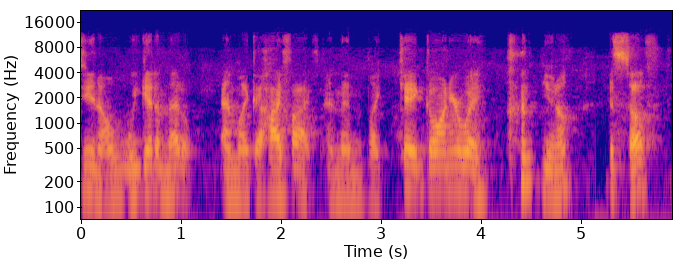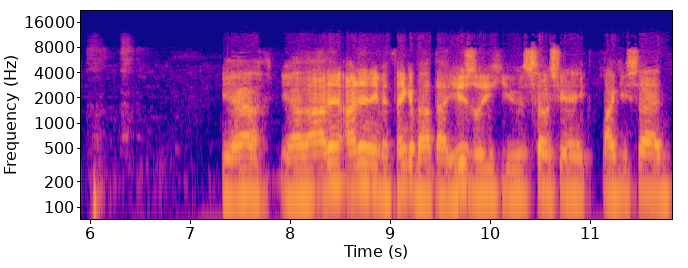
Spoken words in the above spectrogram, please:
you know, we get a medal and like a high five, and then like, okay, go on your way. you know, it's tough. Yeah, yeah. I didn't. I didn't even think about that. Usually, you associate, like you said,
